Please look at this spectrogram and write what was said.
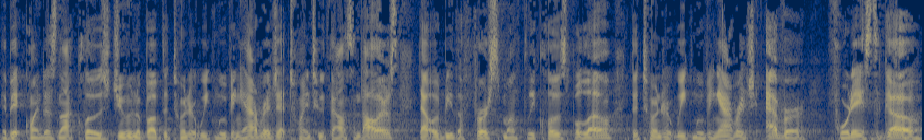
If Bitcoin does not close June above the 200 week moving average at $22,000, that would be the first monthly close below the 200 week moving average ever Four days to go.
